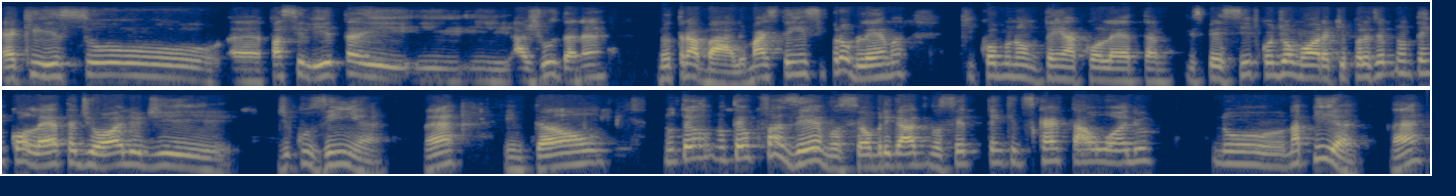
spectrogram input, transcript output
é que isso é, facilita e, e, e ajuda, né? no trabalho, mas tem esse problema que como não tem a coleta específica, onde eu moro aqui, por exemplo, não tem coleta de óleo de, de cozinha, né? Então, não tem, não tem o que fazer, você é obrigado, você tem que descartar o óleo no, na pia, né?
